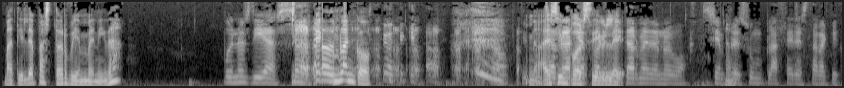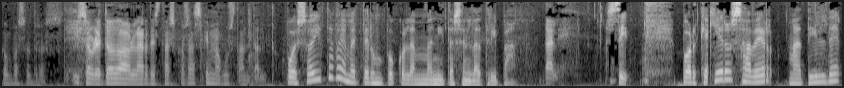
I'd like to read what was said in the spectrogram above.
Matilde Pastor, bienvenida. Buenos días. en blanco. No, es gracias imposible. Por invitarme de nuevo. Siempre es un placer estar aquí con vosotros. Y sobre todo hablar de estas cosas que me gustan tanto. Pues hoy te voy a meter un poco las manitas en la tripa. Dale. Sí, porque quiero saber, Matilde,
